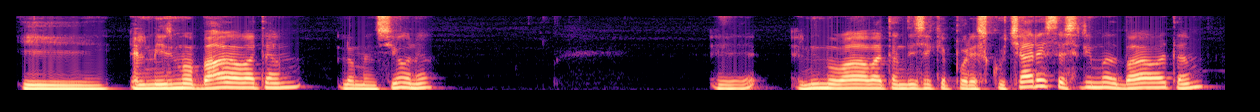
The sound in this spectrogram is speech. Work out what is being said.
Y el mismo Bhagavatam lo menciona. Eh, el mismo Bhagavatam dice que por escuchar este Srimad Bhagavatam,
